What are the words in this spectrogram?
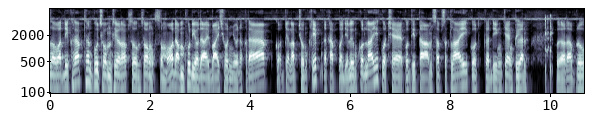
สวัสดีครับท่านผู้ชมที่รับชมช่องสมอดำผู้เดียวดายบายชนอยู่นะครับ ก่อนจะรับชมคลิปนะครับก็อย่าลืมกดไลค์กดแชร์กดติดตาม Subscribe กดกระดิ่งแจ้งเตือน เพื่อรับรู้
